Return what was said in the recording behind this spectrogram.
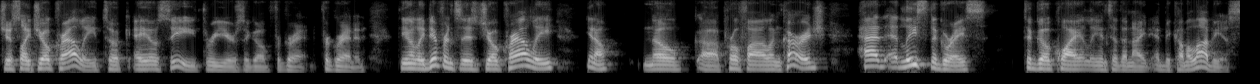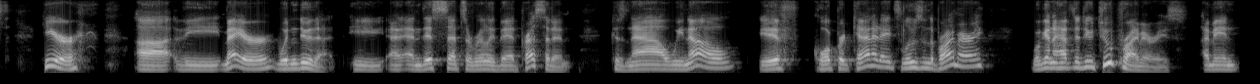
just like Joe Crowley took AOC three years ago for grant for granted. The only difference is Joe Crowley, you know, no uh, profile and courage, had at least the grace to go quietly into the night and become a lobbyist. Here, uh, the mayor wouldn't do that. He and, and this sets a really bad precedent because now we know if corporate candidates lose in the primary, we're going to have to do two primaries. I mean,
